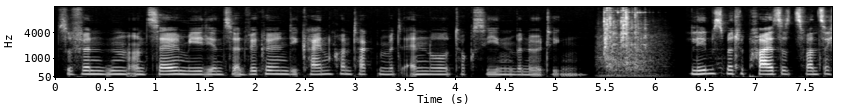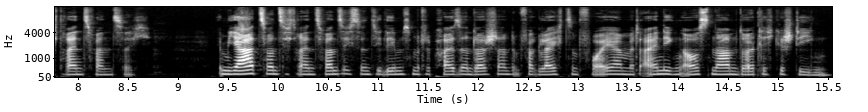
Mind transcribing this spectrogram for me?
zu finden und Zellmedien zu entwickeln, die keinen Kontakt mit Endotoxinen benötigen. Lebensmittelpreise 2023 Im Jahr 2023 sind die Lebensmittelpreise in Deutschland im Vergleich zum Vorjahr mit einigen Ausnahmen deutlich gestiegen.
